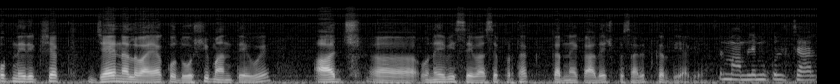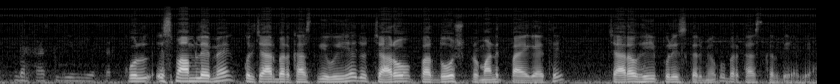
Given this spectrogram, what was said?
उप निरीक्षक जय नलवाया को दोषी मानते हुए आज उन्हें भी सेवा से पृथक करने का आदेश प्रसारित कर दिया गया। सर मामले में कुल चार बर्खास्तगी हुई है सर। कुल इस मामले में कुल चार बर्खास्तगी हुई है जो चारों पर दोष प्रमाणित पाए गए थे। चारों ही पुलिसकर्मियों को बर्खास्त कर दिया गया।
